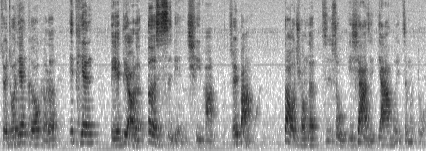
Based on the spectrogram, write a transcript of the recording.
所以昨天可口可乐一天跌掉了二十四点七趴，所以把道琼的指数一下子压回这么多。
